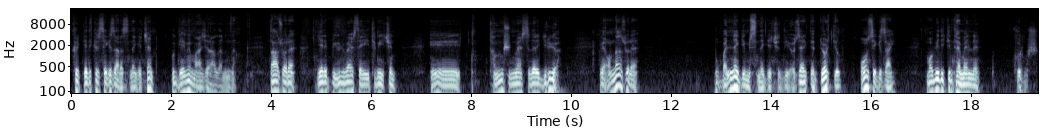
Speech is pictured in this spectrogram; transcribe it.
47-48 arasında geçen bu gemi maceralarından. Daha sonra gelip bir üniversite eğitimi için eee, tanınmış üniversitelere giriyor. Ve ondan sonra bu balina gemisinde geçirdiği özellikle 4 yıl 18 ay Moby Dick'in temelini kurmuş.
